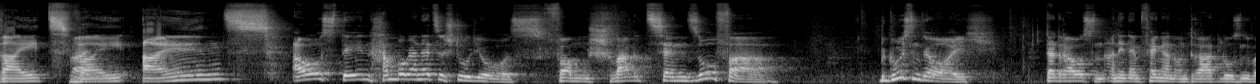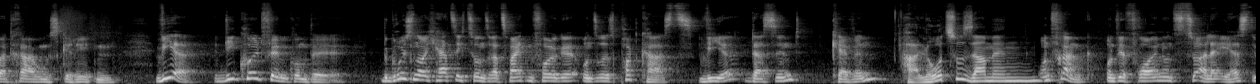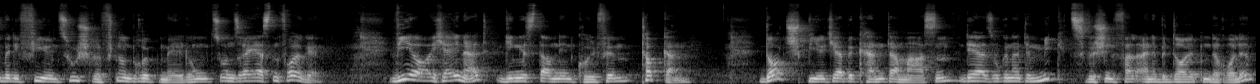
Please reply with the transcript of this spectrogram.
3, 2, 1. Aus den Hamburger Netzestudios vom schwarzen Sofa begrüßen wir euch da draußen an den Empfängern und drahtlosen Übertragungsgeräten. Wir, die Kultfilmkumpel, begrüßen euch herzlich zu unserer zweiten Folge unseres Podcasts. Wir, das sind Kevin. Hallo zusammen. Und Frank. Und wir freuen uns zuallererst über die vielen Zuschriften und Rückmeldungen zu unserer ersten Folge. Wie ihr euch erinnert, ging es da um den Kultfilm Top Gun. Dort spielt ja bekanntermaßen der sogenannte MIG-Zwischenfall eine bedeutende Rolle.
